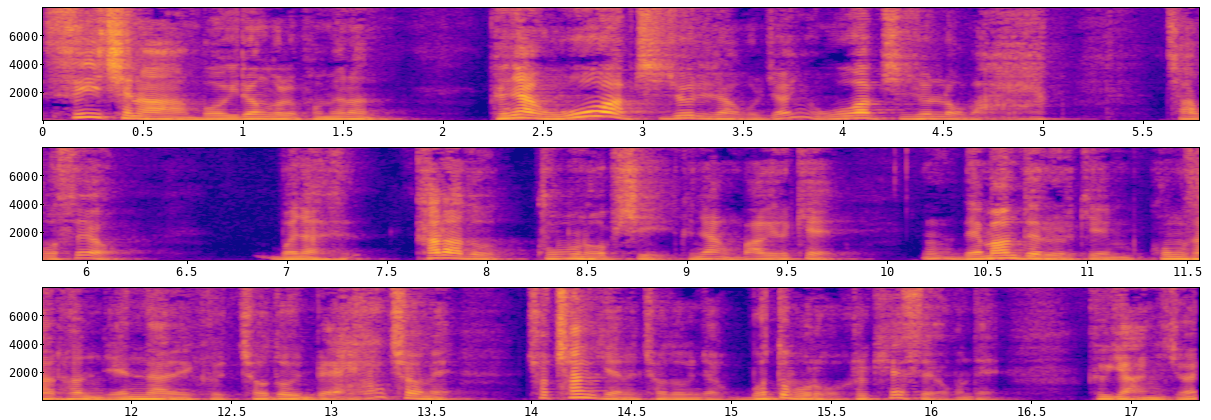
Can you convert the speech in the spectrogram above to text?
스위치나 뭐 이런 걸 보면은 그냥 오합 지졸이라고 그러죠. 오합 지졸로 막 잡았어요. 뭐냐 카라도 구분 없이 그냥 막 이렇게 응? 내 마음대로 이렇게 공사를 한 옛날에 그 저도 맨 처음에 초창기에는 저도 그냥 뭣도 모르고 그렇게 했어요. 근데 그게 아니죠.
